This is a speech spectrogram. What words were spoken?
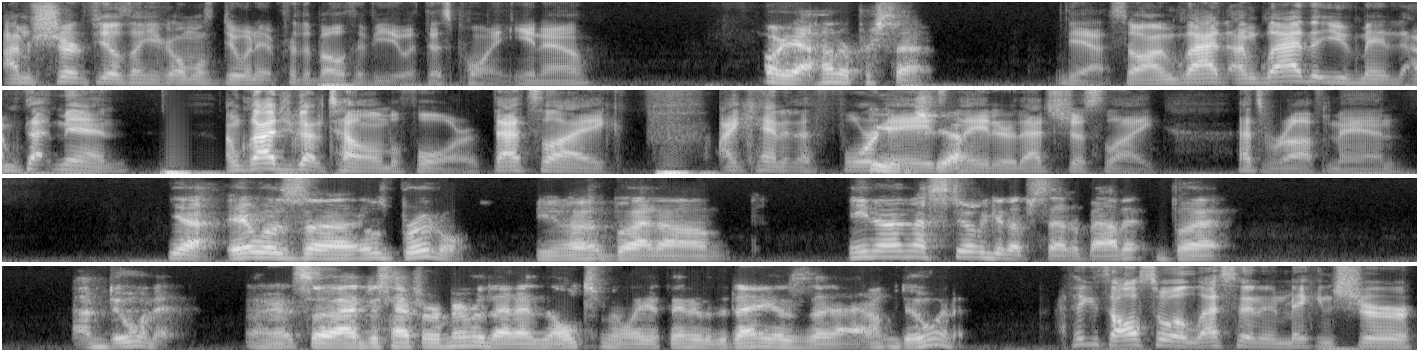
I'm sure it feels like you're almost doing it for the both of you at this point. You know? Oh yeah, hundred percent. Yeah. So I'm glad. I'm glad that you've made it. I'm that man. I'm glad you got to tell him before. That's like I can't. Four Huge, days yeah. later, that's just like that's rough, man. Yeah, it was. Uh, it was brutal, you know. But um, you know, and I still get upset about it, but I'm doing it. All right, so I just have to remember that, and ultimately, at the end of the day, is that I'm doing it. I think it's also a lesson in making sure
